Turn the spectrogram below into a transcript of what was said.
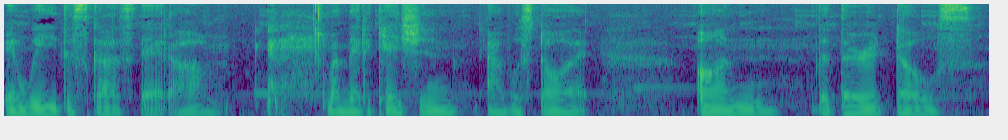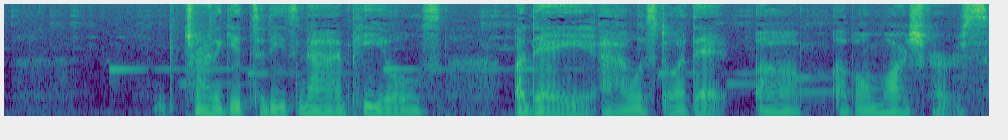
and we discussed that um, my medication I will start on the third dose trying to get to these nine pills a day. I would start that uh, up on March 1st.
